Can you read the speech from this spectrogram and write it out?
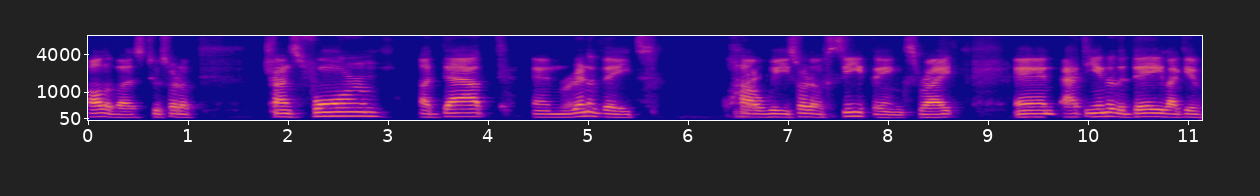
all of us to sort of transform, adapt, and renovate how we sort of see things, right? And at the end of the day, like if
